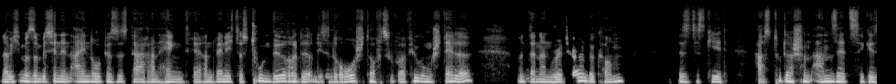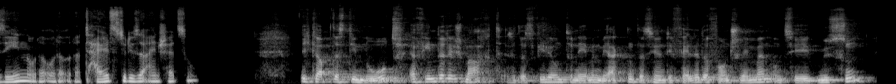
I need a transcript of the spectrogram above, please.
da habe ich immer so ein bisschen den Eindruck, dass es daran hängt. Während wenn ich das tun würde und diesen Rohstoff zur Verfügung stelle und dann einen Return bekomme, dass es das geht. Hast du da schon Ansätze gesehen oder, oder, oder teilst du diese Einschätzung? Ich glaube, dass die Not erfinderisch macht, also dass viele Unternehmen merken, dass sie in die Fälle davon schwimmen und sie müssen.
